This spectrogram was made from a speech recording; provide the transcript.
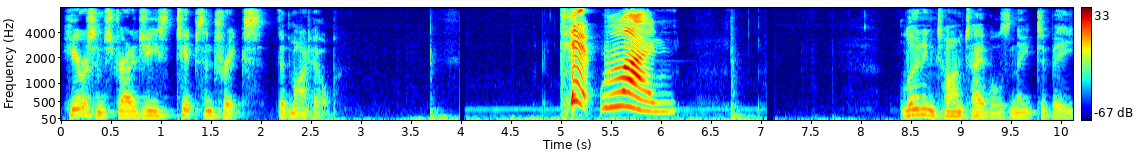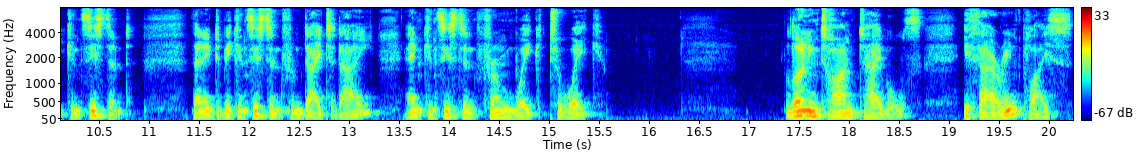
here are some strategies, tips, and tricks that might help. Tip 1 Learning timetables need to be consistent. They need to be consistent from day to day and consistent from week to week. Learning timetables, if they are in place,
